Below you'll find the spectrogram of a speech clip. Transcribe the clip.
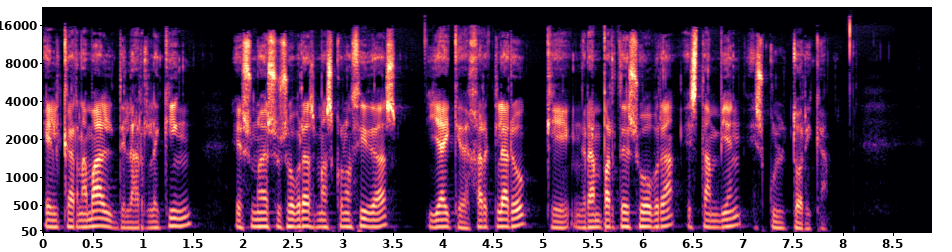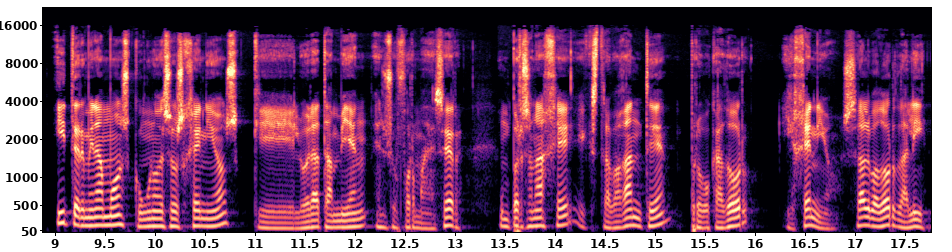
El Carnaval del Arlequín es una de sus obras más conocidas y hay que dejar claro que gran parte de su obra es también escultórica. Y terminamos con uno de esos genios que lo era también en su forma de ser, un personaje extravagante, provocador y genio, Salvador Dalí,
